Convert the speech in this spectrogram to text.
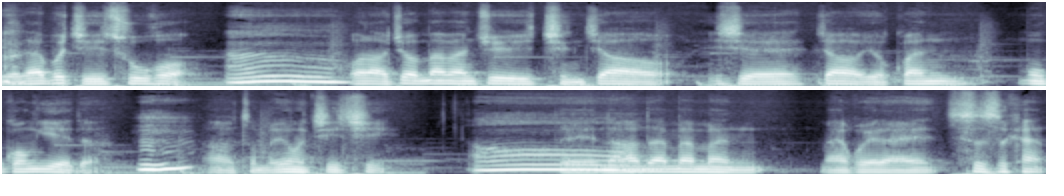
也来不及出货。嗯，我老就慢慢去请教一些叫有关木工业的，嗯啊，怎么用机器？哦，对，然后再慢慢买回来试试看。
